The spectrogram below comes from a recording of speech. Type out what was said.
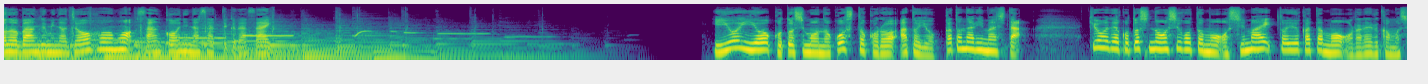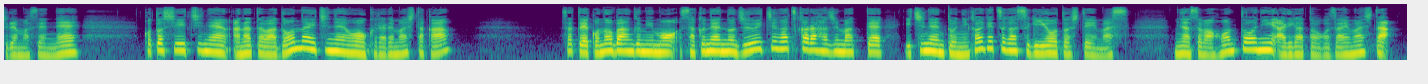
この番組の情報も参考になさってくださいいよいよ今年も残すところあと4日となりました今日で今年のお仕事もおしまいという方もおられるかもしれませんね今年1年あなたはどんな1年を送られましたか？さて、この番組も昨年の11月から始まって1年と2ヶ月が過ぎようとしています。皆様本当にありがとうございました。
